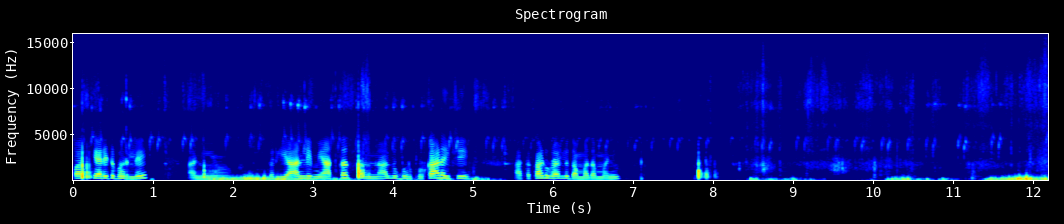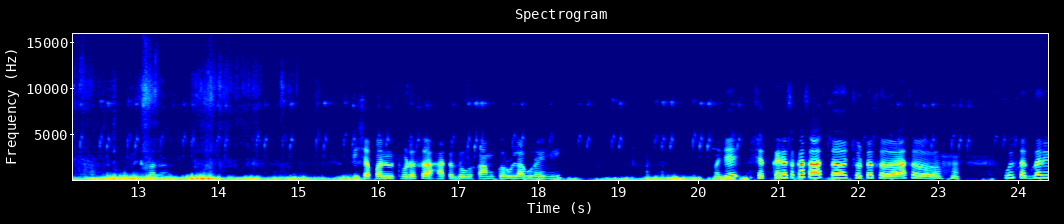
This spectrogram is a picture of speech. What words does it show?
पाच कॅरेट भरले. आणि तरी तर हे आणले मी. आत्ताच नाजूक भरपूर काढायचे. आता काढू राहिलो दम्मा दम्मानी बघा. दिशा पण थोडंसं हाताजोगं काम करू लागू राहिली. म्हणजे शेतकऱ्याचं कसं असतं छोटंसं असं उलसक जरी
